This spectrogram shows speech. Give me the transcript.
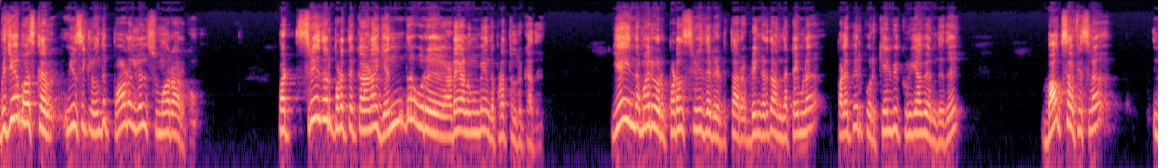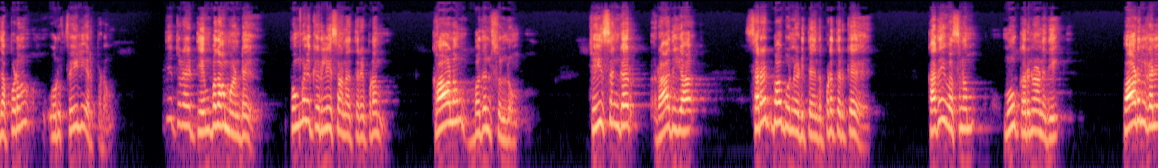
விஜயபாஸ்கர் மியூசிக்கில் வந்து பாடல்கள் சுமாராக இருக்கும். பட் ஸ்ரீதர் படத்துக்கான எந்த ஒரு அடையாளமுமே இந்த படத்தில் இருக்காது. ஏன் இந்த மாதிரி ஒரு படம் ஸ்ரீதர் எடுத்தார் அப்படிங்கிறது அந்த டைமில் பல பேருக்கு ஒரு கேள்விக்குறியாகவே இருந்தது. பாக்ஸ் ஆஃபீஸில் இந்த படம் ஒரு ஃபெயிலியர் படம். ஆயிரத்தி தொள்ளாயிரத்தி எண்பதாம் ஆண்டு பொங்கலுக்கு ரிலீஸ் ஆன திரைப்படம் காலம் பதில் சொல்லும். ஜெய்சங்கர் ராதிகா சரத்பாபு நடித்த இந்த படத்திற்கு கதை வசனம் மு. கருணாநிதி பாடல்கள்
